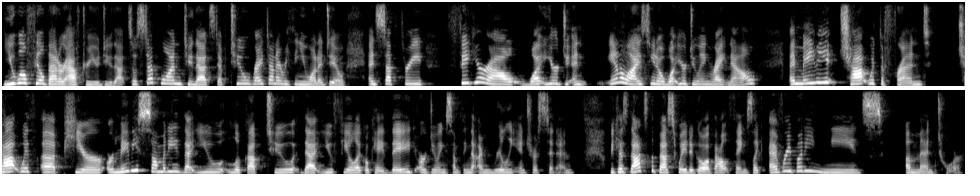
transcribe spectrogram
you will feel better after you do that. So, step one, do that. Step two, write down everything you want to do. And step three, figure out what you're doing and analyze, you know, what you're doing right now. And maybe chat with a friend, chat with a peer, or maybe somebody that you look up to that you feel like, okay, they are doing something that I'm really interested in. Because that's the best way to go about things. Like, everybody needs a mentor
